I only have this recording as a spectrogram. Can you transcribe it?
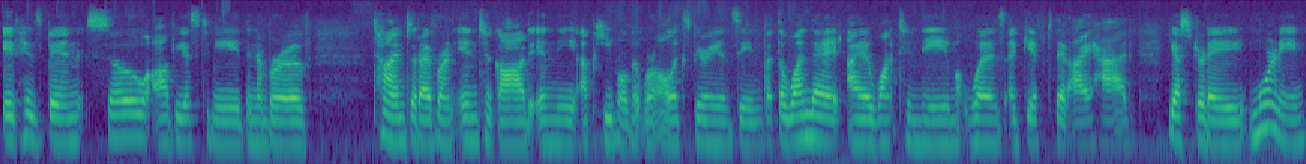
it has been so obvious to me the number of times that I've run into God in the upheaval that we're all experiencing. But the one that I want to name was a gift that I had yesterday morning,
